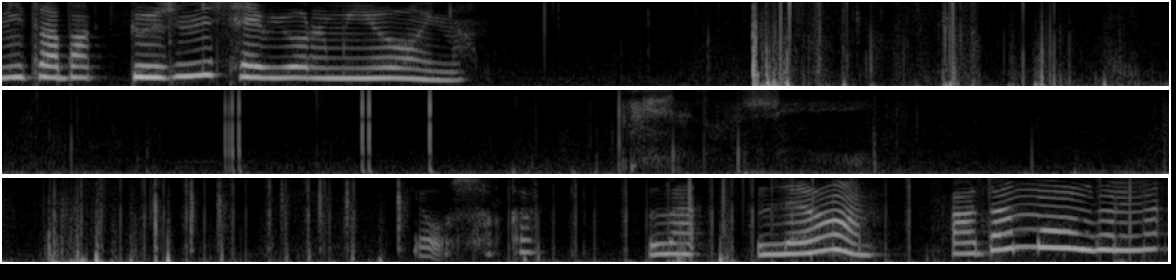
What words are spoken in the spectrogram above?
Nita bak gözünü seviyorum iyi oyna. Ya sokak. La Leon. Adam mı oldun lan?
